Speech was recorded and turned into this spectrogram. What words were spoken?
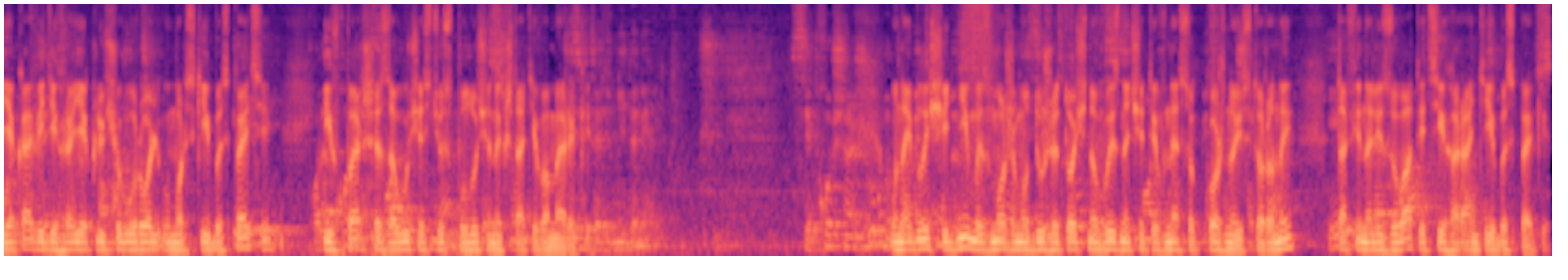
яка відіграє ключову роль у морській безпеці, і вперше за участю Сполучених Штатів Америки. У найближчі дні ми зможемо дуже точно визначити внесок кожної сторони та фіналізувати ці гарантії безпеки.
